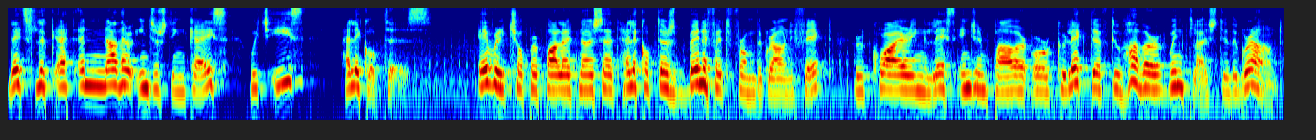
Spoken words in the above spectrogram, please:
let's look at another interesting case, which is helicopters. Every chopper pilot knows that helicopters benefit from the ground effect, requiring less engine power or collective to hover when close to the ground.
